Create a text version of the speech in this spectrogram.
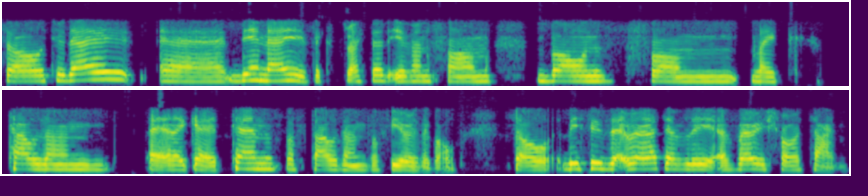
so today, uh, DNA is extracted even from bones from like thousands, uh, like uh, tens of thousands of years ago. So this is a relatively a very short time.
